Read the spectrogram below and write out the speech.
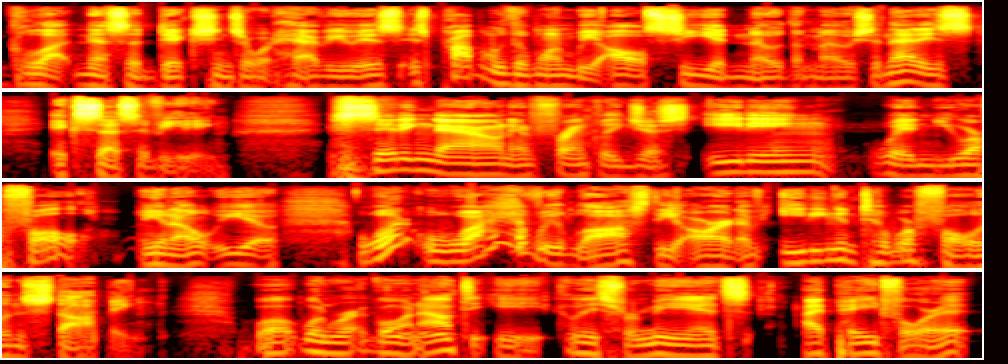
gluttonous addictions or what have you is is probably the one we all see and know the most, and that is excessive eating, sitting down and frankly just eating when you are full. You know, you what? Why have we lost the art of eating until we're full and stopping? Well, when we're going out to eat, at least for me, it's I paid for it.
